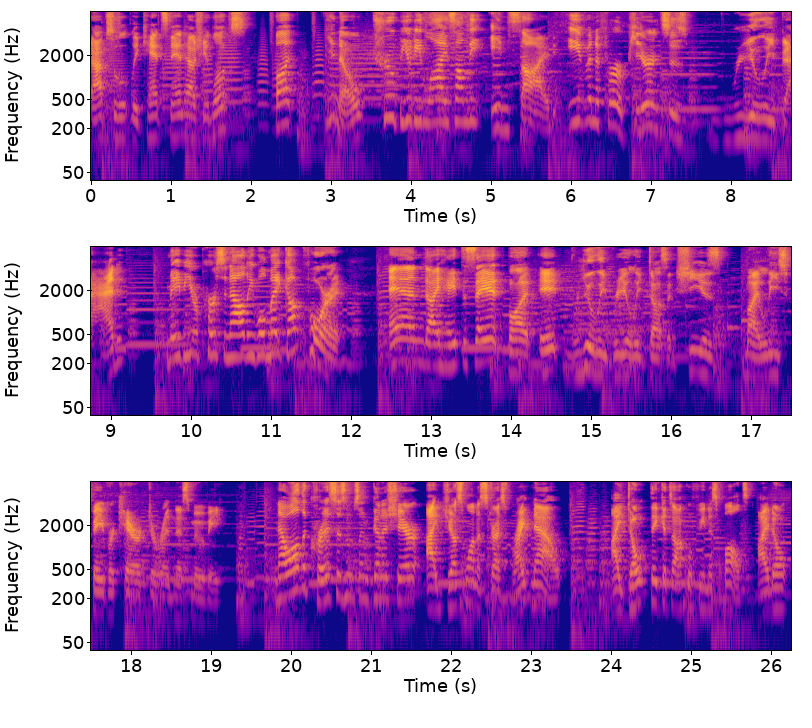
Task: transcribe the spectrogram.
absolutely can't stand how she looks. But, you know, true beauty lies on the inside. Even if her appearance is really bad, maybe your personality will make up for it. And I hate to say it, but it really, really doesn't. She is my least favorite character in this movie. Now, all the criticisms I'm gonna share, I just want to stress right now I don't think it's Awkwafina's fault. I don't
